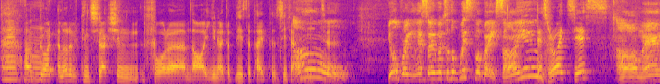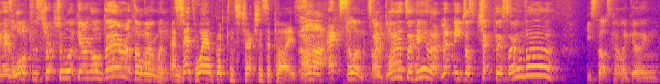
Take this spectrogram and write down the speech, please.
I've got a lot of construction for. Um, oh, you know, the, here's the papers. You don't need to. You're bringing this over to the Whisper base, are you? That's right, yes. Oh man, there's a lot of construction work going on there at the moment. And that's why I've got construction supplies. ah, excellent! I'm glad to hear that. Let me just check this over. He starts kind of like going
